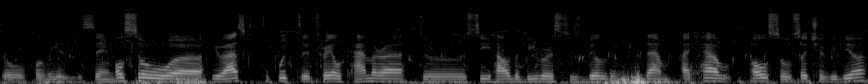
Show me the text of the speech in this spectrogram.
So for me it's the same. Also uh, you asked to put the trail camera to see how the beavers is building the dam. I have also such a video.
